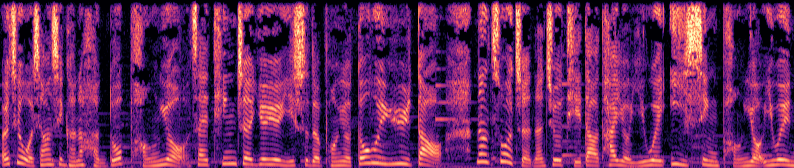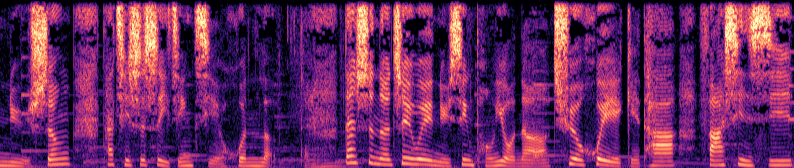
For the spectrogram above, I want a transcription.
而且我相信可能很多朋友在听着月月仪式的朋友都会遇到。那作者呢就提到，他有一位异性朋友，一位女生，她其实是已经结婚了，但是呢，这位女性朋友呢却会给他发信息。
